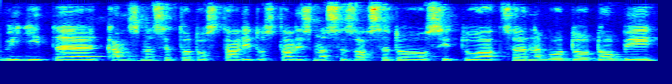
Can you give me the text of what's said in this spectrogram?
vidíte, kam jsme se to dostali. Dostali jsme se zase do situace nebo do doby,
